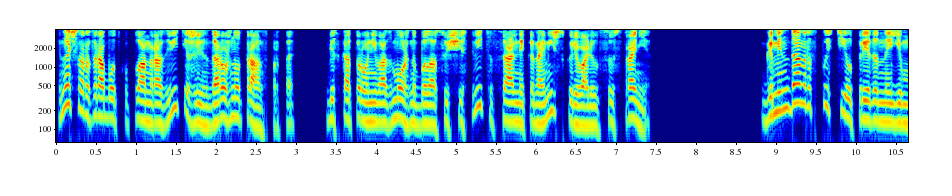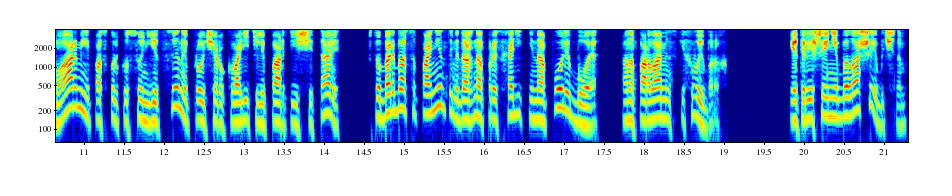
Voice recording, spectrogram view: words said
и начал разработку плана развития железнодорожного транспорта, без которого невозможно было осуществить социально-экономическую революцию в стране. Гоминдан распустил преданные ему армии, поскольку Сунь Яцен и прочие руководители партии считали, что борьба с оппонентами должна происходить не на поле боя, а на парламентских выборах. Это решение было ошибочным,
